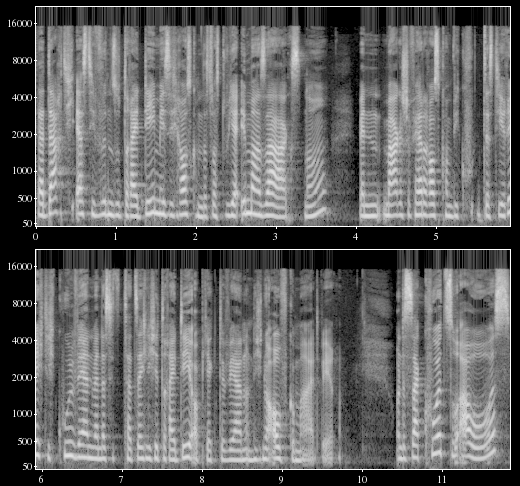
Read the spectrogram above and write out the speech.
Da dachte ich erst, die würden so 3D-mäßig rauskommen. Das, was du ja immer sagst, ne? Wenn magische Pferde rauskommen, wie dass die richtig cool wären, wenn das jetzt tatsächliche 3D-Objekte wären und nicht nur aufgemalt wäre. Und es sah kurz so aus,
